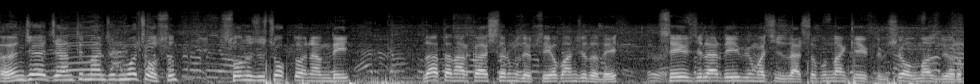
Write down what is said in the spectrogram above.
Önce centilmence bir maç olsun. Sonucu çok da önemli değil. Zaten arkadaşlarımız hepsi yabancı da değil. Seyirciler de iyi bir maç izlerse bundan keyifli bir şey olmaz diyorum.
